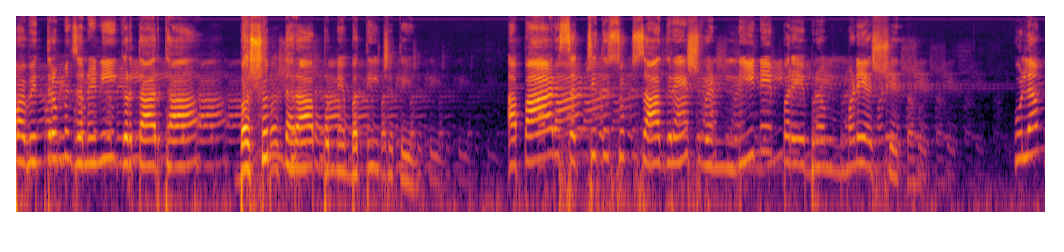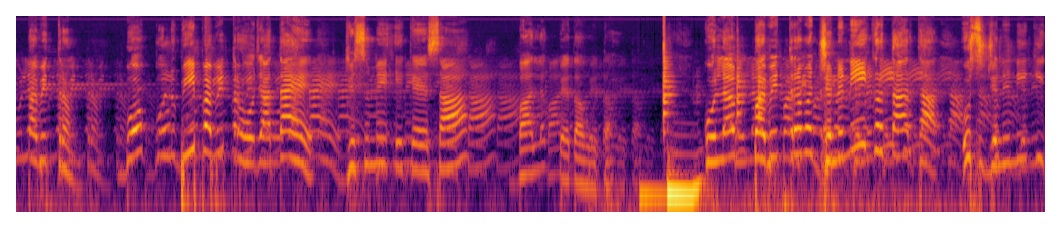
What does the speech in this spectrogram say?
पवित्रम जननी कृतार्था, वसुंधरा पुण्यवती चते। अपार सच्चित सुख सागरेश्वर लीने परे ब्रह्मणे अश्यत कुलम पवित्रम, वो कुल भी पवित्र हो जाता है, जिसमें एक ऐसा बालक पैदा होता है। कुलम पवित्रम जननी कृतार था उस जननी की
